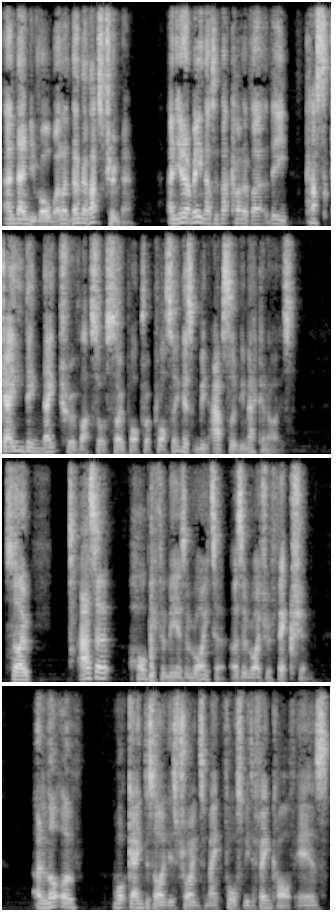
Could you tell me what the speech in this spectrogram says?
and then you roll well. And no, no, that's true now. And you know what I mean? That's in that kind of uh, the cascading nature of that sort of soap opera plotting has been absolutely mechanized. So as a hobby for me as a writer, as a writer of fiction, a lot of what game design is trying to make force me to think of is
